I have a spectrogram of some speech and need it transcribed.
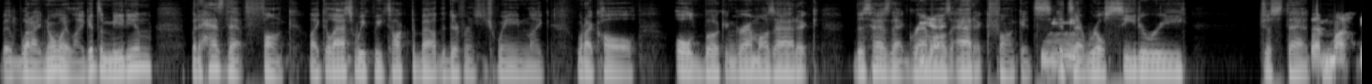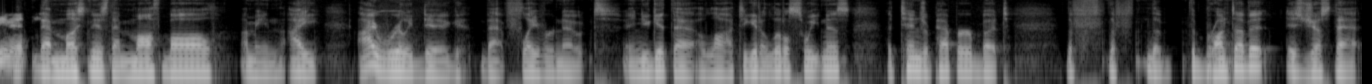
but what I normally like. It's a medium, but it has that funk. Like last week we talked about the difference between like what I call old book and grandma's attic. This has that grandma's yeah. attic funk. It's mm-hmm. it's that real cedary, just that that mustiness, that mustiness, that mothball. I mean, I I really dig that flavor note, and you get that a lot. You get a little sweetness, a tinge of pepper, but the the the the brunt of it is just that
